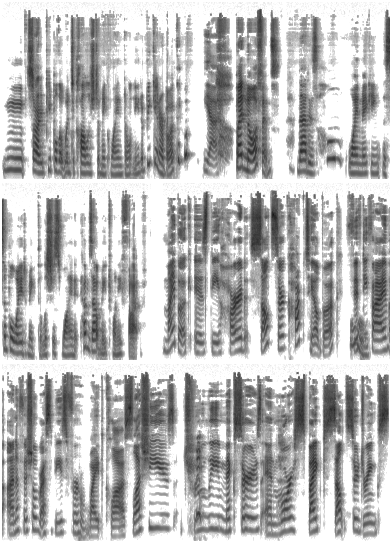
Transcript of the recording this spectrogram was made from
mm, sorry, people that went to college to make wine don't need a beginner book. yeah. But no offense. That is home winemaking, the simple way to make delicious wine. It comes out May 25. My book is the Hard Seltzer Cocktail Book. Ooh. 55 unofficial recipes for White Claw slushies, truly mixers, and more spiked seltzer drinks.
